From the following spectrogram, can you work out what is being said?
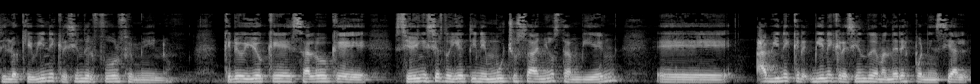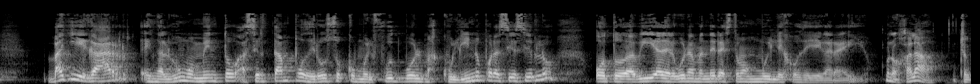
de lo que viene creciendo el fútbol femenino. Creo yo que es algo que, si bien es cierto, ya tiene muchos años también, eh, ah, viene, viene creciendo de manera exponencial. ¿Va a llegar en algún momento a ser tan poderoso como el fútbol masculino, por así decirlo? ¿O todavía de alguna manera estamos muy lejos de llegar a ello? Bueno, ojalá. Yo,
